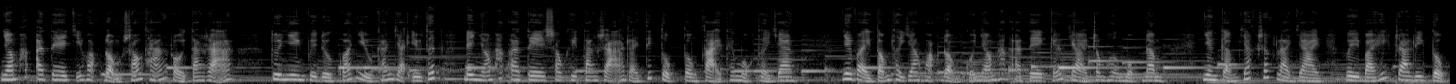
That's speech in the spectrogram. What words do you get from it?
nhóm HAT chỉ hoạt động 6 tháng rồi tan rã. Tuy nhiên vì được quá nhiều khán giả yêu thích nên nhóm HAT sau khi tan rã lại tiếp tục tồn tại thêm một thời gian. Như vậy, tổng thời gian hoạt động của nhóm HAT kéo dài trong hơn một năm, nhưng cảm giác rất là dài vì bài hit ra liên tục.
